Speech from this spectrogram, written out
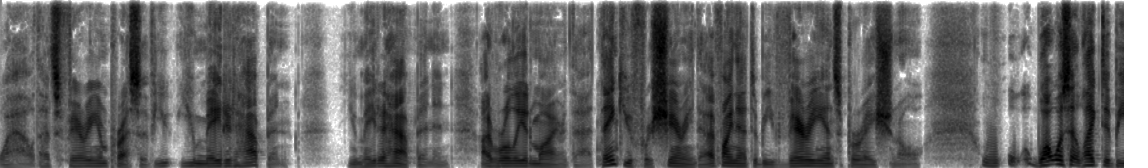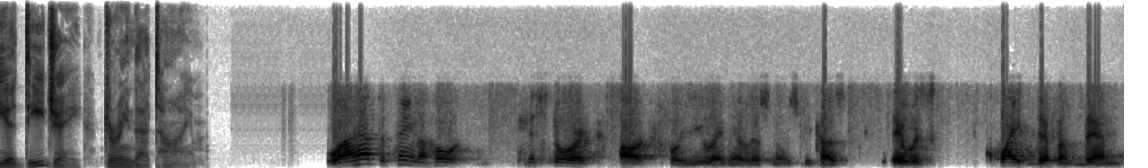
Wow, that's very impressive. You you made it happen. You made it happen, and I really admire that. Thank you for sharing that. I find that to be very inspirational. What was it like to be a DJ during that time? Well, I have to paint a whole historic arc for you and your listeners because it was quite different then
